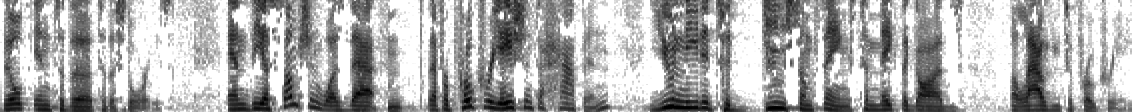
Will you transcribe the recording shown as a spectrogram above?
built into the, to the stories. And the assumption was that, that for procreation to happen, you needed to do some things to make the gods allow you to procreate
